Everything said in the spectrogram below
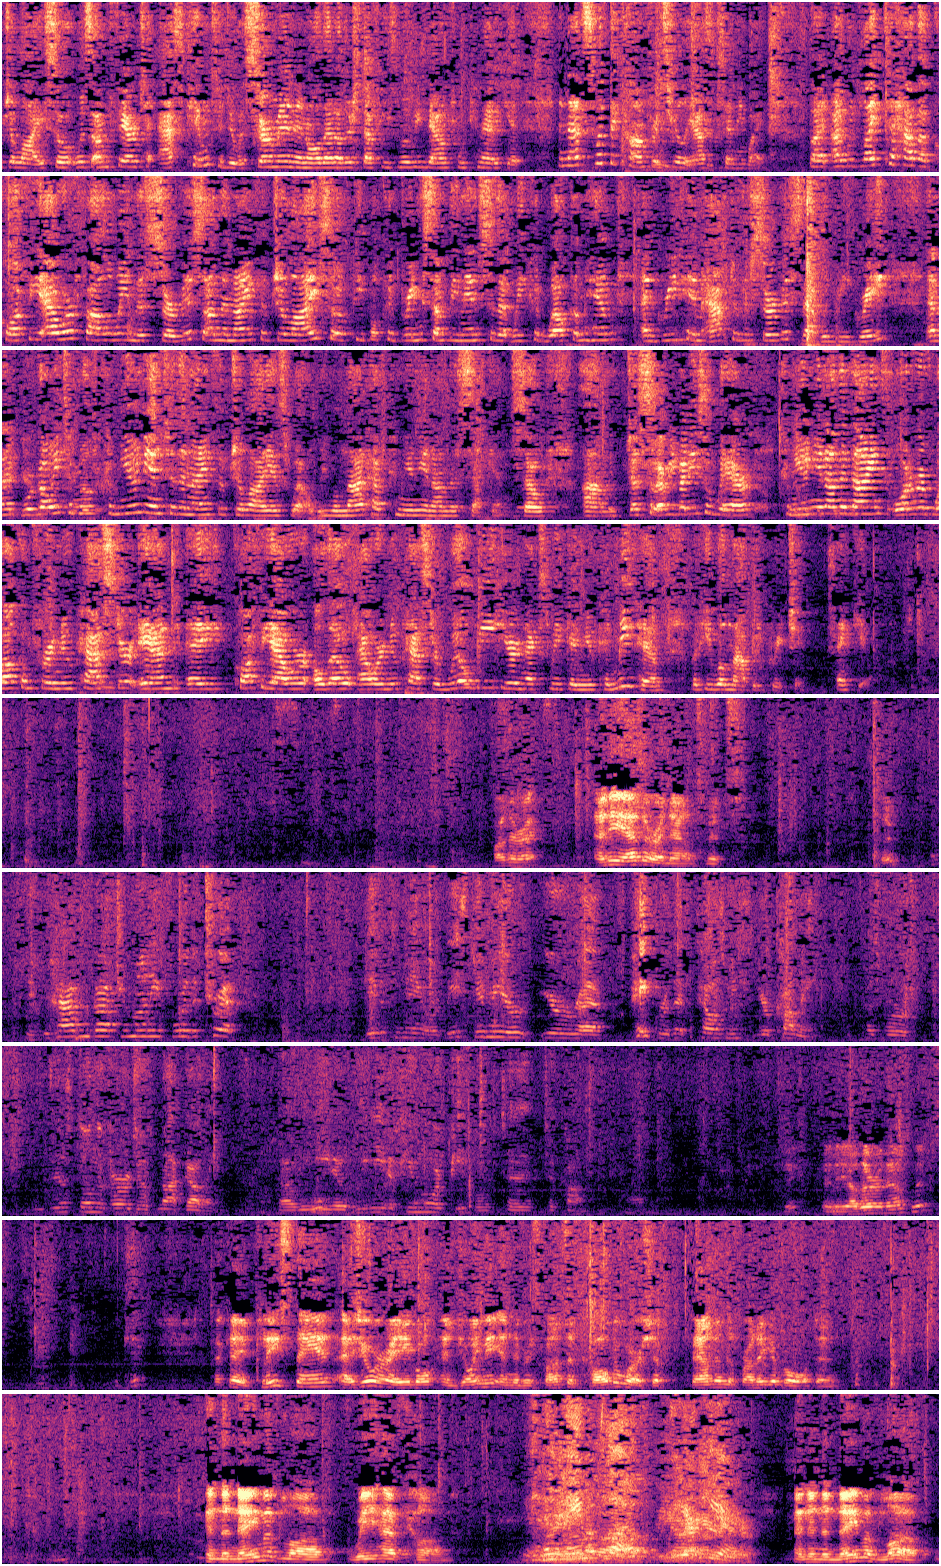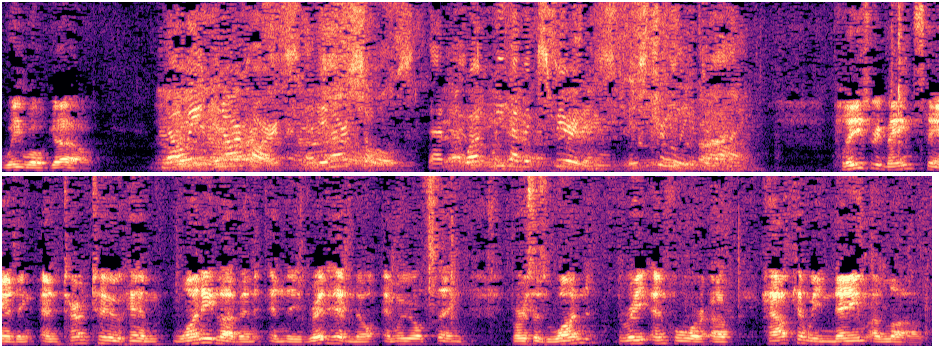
July, so it was unfair to ask him to do a sermon and all that other stuff. He's moving down from Connecticut. And that's what the conference really asks anyway. But I would like to have a coffee hour following the service on the 9th of July, so if people could bring something in so that we could welcome him and greet him after the service, that would be great. And we're going to move communion to the 9th of July as well. We will not have communion on the 2nd. So um, just so everybody's aware, communion on the 9th, order of welcome for a new pastor, and a coffee hour, although our new pastor will be here next week and you can meet him, but he will not be preaching. Thank you. Are there any other announcements? If you haven't got your money for the trip, give it to me, or at least give me your, your, uh, paper that tells me you're coming, because we're just on the verge of not going. So we need a, we need a few more people to, to come. Okay. Any other announcements? Okay. Okay, please stand as you are able and join me in the responsive call to worship found in the front of your bulletin. In the name of love, we have come. In the name of love, we are here, And in the name of love, we will go. Knowing in our hearts and in our souls that what we have experienced is truly divine. Please remain standing and turn to hymn 111 in the red hymnal, and we will sing verses 1, 3, and 4 of How Can We Name a Love?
